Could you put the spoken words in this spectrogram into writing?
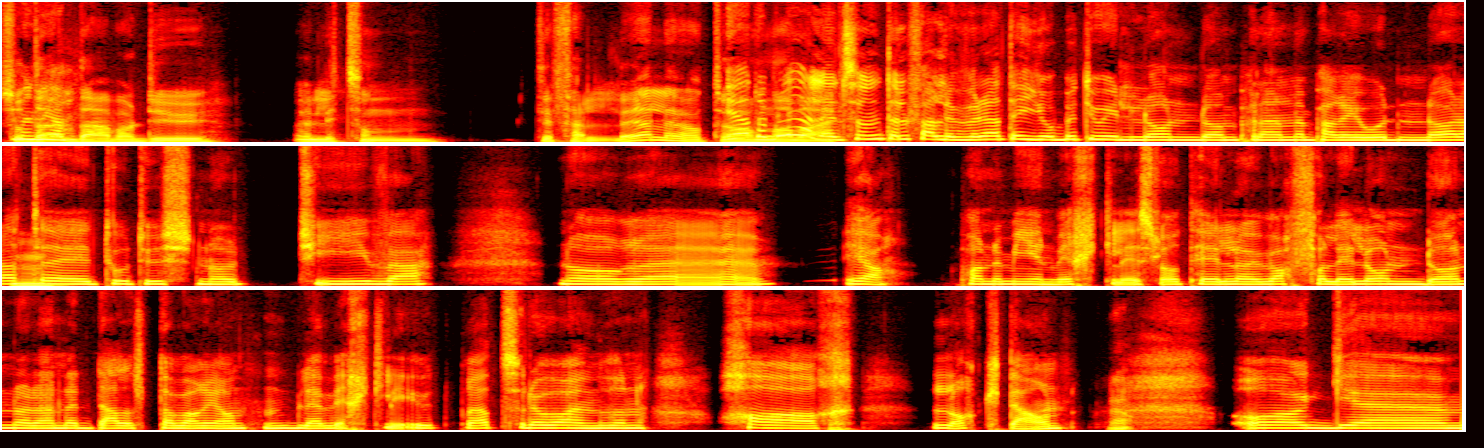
Så der, ja. der var du litt sånn tilfeldig, eller at Ja, det ble litt sånn tilfeldig, for jeg jobbet jo i London på denne perioden, da. Dette Mm. er 2020, når eh, ja, pandemien virkelig slår til, og i hvert fall i London, når denne delta-varianten ble virkelig utbredt. Så det var en sånn hard lockdown. Ja. Og eh,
